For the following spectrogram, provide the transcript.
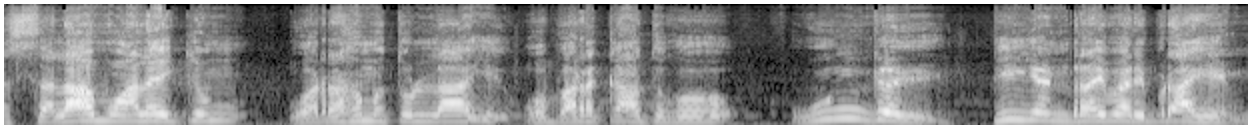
அஸ்ஸலாமு அலைக்கும் ரஹமத்துல்லாஹி ஒ பரக்காத்துகோ உங்கள் டிஎன் டிரைவர் இப்ராஹிம்.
